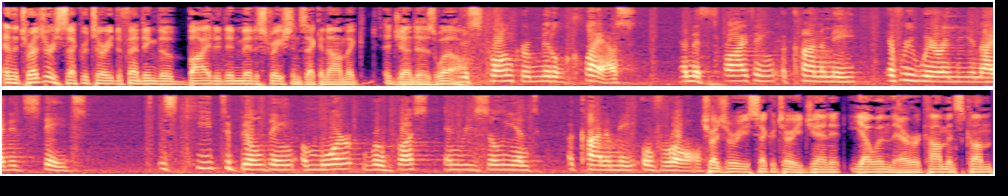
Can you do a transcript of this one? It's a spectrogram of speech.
And the Treasury Secretary defending the Biden administration's economic agenda as well. The stronger middle class and a thriving economy everywhere in the United States is key to building a more robust and resilient economy overall. Treasury Secretary Janet Yellen there. Her comments come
